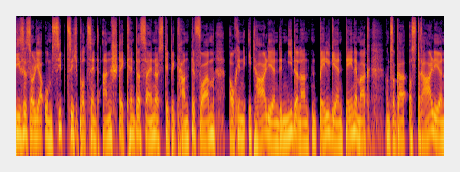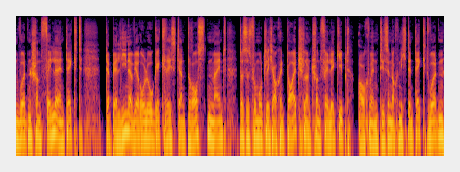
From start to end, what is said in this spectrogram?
Diese soll ja um 70 Prozent ansteckender sein als die bekannte Form. Auch in Italien, den Niederlanden, Belgien, Dänemark und sogar Australien wurden schon Fälle entdeckt. Der Berliner Virologe Christian Drosten meint, dass es vermutlich auch in Deutschland schon Fälle gibt, auch wenn diese noch nicht entdeckt wurden.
